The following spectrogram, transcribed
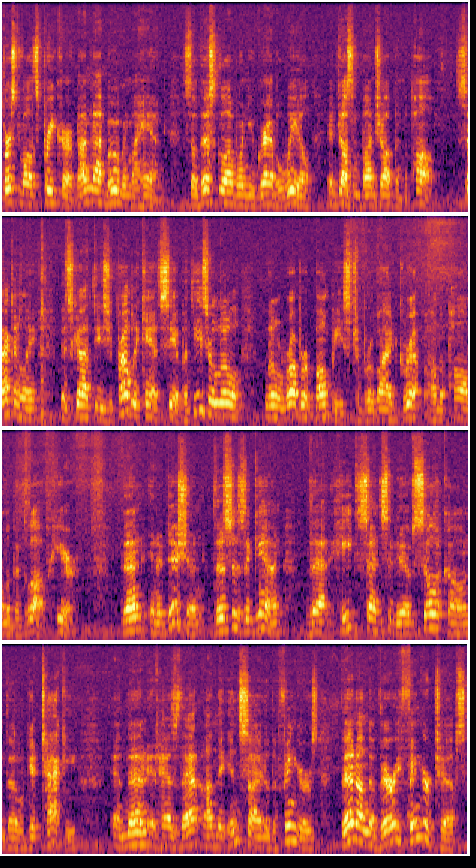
First of all, it's pre-curved. I'm not moving my hand. So this glove, when you grab a wheel, it doesn't bunch up in the palm. Secondly, it's got these, you probably can't see it, but these are little, little rubber bumpies to provide grip on the palm of the glove here. Then, in addition, this is again that heat sensitive silicone that'll get tacky and then it has that on the inside of the fingers. Then on the very fingertips,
